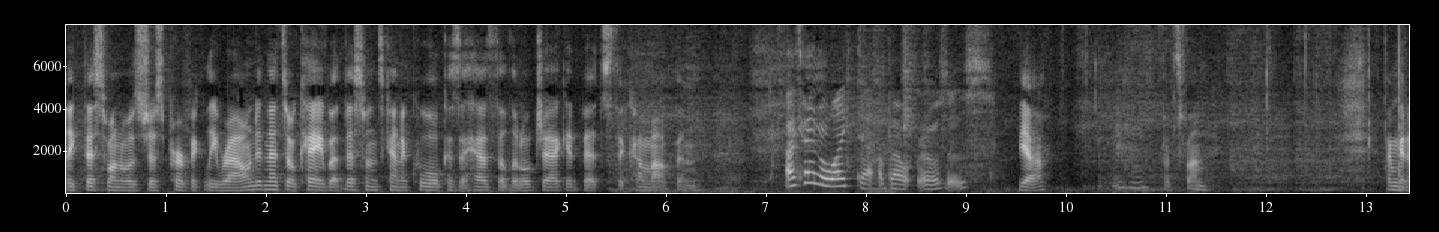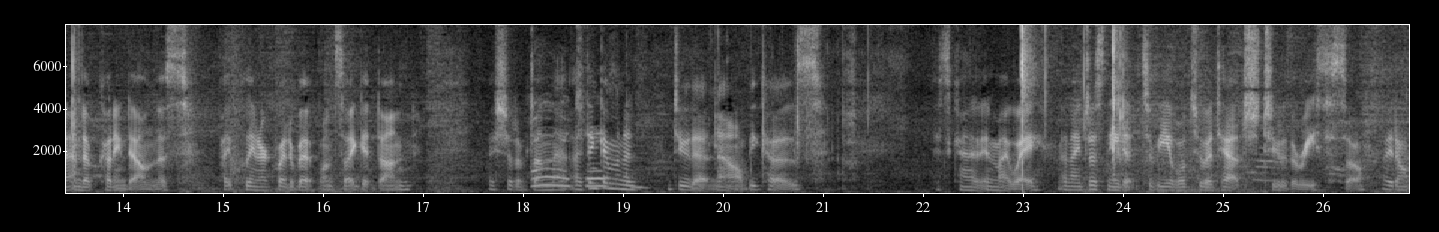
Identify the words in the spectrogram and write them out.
like this one was just perfectly round and that's okay, but this one's kind of cool because it has the little jagged bits that come up and I kind of like that about roses. yeah, hmm that's fun. I'm gonna end up cutting down this pipe cleaner quite a bit once I get done. I should have done Oh, that. I think I'm gonna do that now because it's kind of in my way and I just need it to be able to attach to the wreath, so I don't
